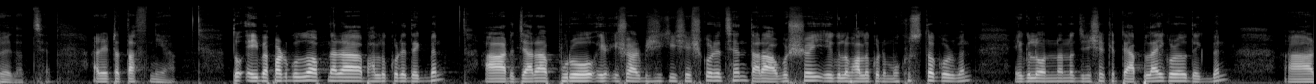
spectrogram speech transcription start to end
হয়ে যাচ্ছে। আর এটা তাফনিয়া তো এই ব্যাপারগুলো আপনারা ভালো করে দেখবেন। আর যারা পুরো এসো আরবি শিখি শেষ করেছেন, তারা অবশ্যই এগুলো ভালো করে মুখস্থ করবেন। এগুলো অন্যান্য জিনিসের ক্ষেত্রে অ্যাপ্লাই করেও দেখবেন। আর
